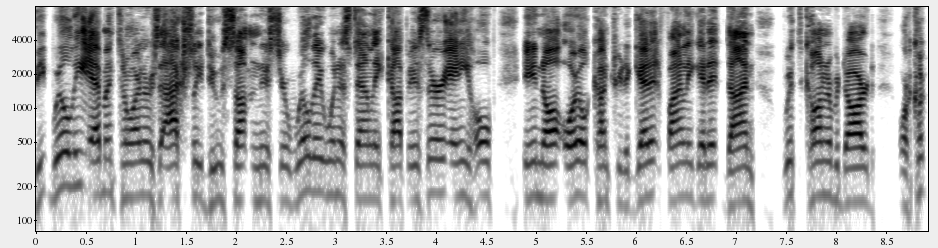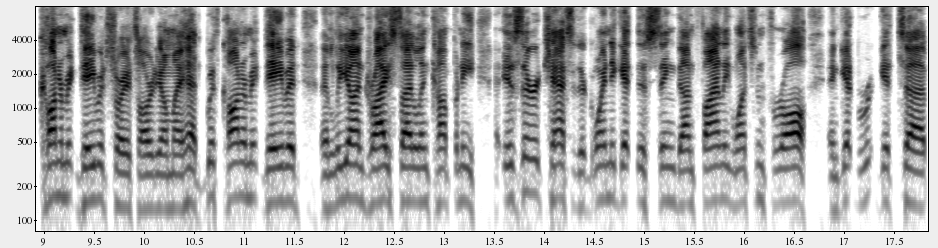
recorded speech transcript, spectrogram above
the, will the Edmonton Oilers actually do something this year? Will they win a Stanley Cup? Is there any hope in uh, oil country to get it, finally get it done with Connor Bedard or Connor McDavid? Sorry, it's already on my head. With Connor McDavid and Leon Draisaitl and company, is there a chance that they're going to get this thing done finally once and for all and get get uh,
